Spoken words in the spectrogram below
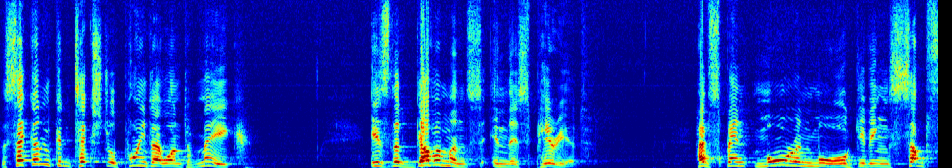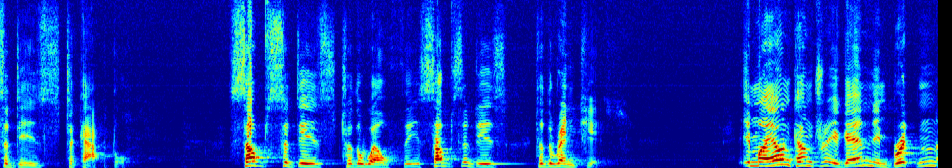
The second contextual point I want to make is that governments in this period have spent more and more giving subsidies to capital, subsidies to the wealthy, subsidies to the rentiers. In my own country, again, in Britain,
